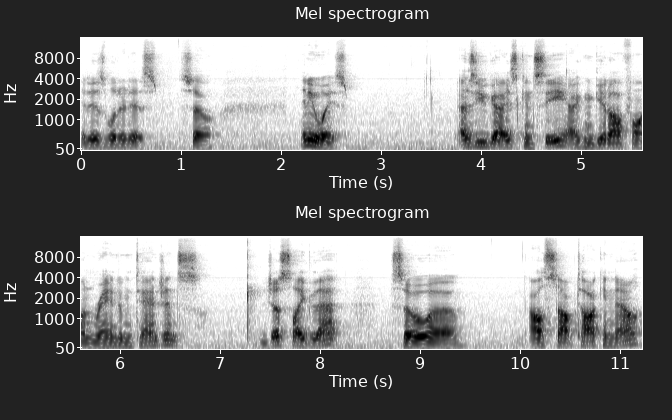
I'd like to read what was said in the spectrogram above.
it is what it is so anyways as you guys can see I can get off on random tangents just like that so uh, I'll stop talking now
